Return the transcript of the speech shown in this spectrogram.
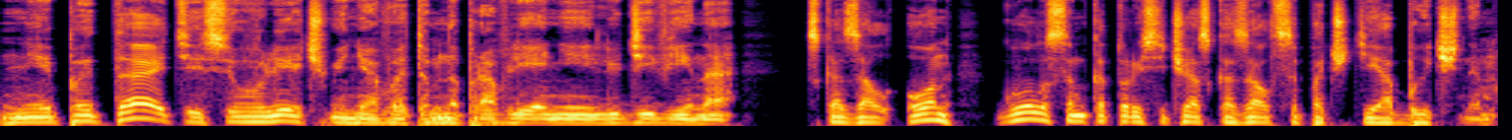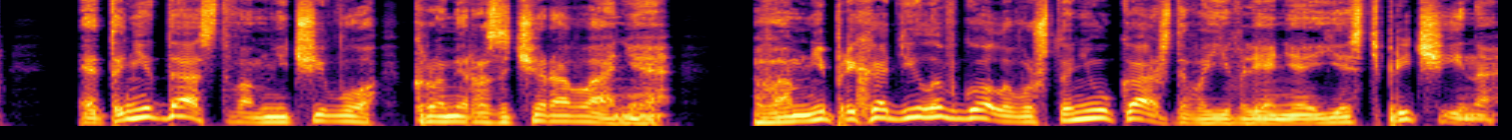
«Не пытайтесь увлечь меня в этом направлении, Людивина. — сказал он, голосом, который сейчас казался почти обычным. «Это не даст вам ничего, кроме разочарования. Вам не приходило в голову, что не у каждого явления есть причина.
